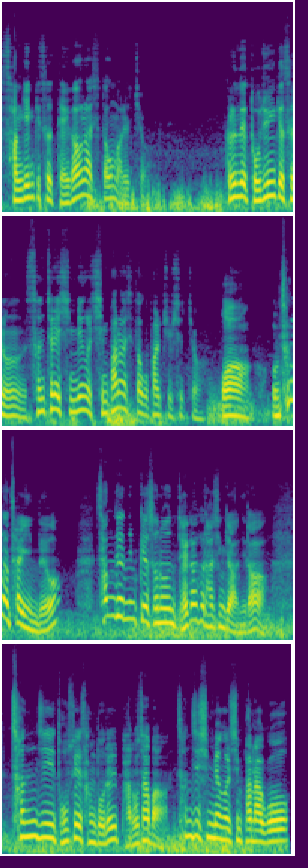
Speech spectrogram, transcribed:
상계님께서 대각을 하셨다고 말했죠. 그런데 도주님께서는 선천의 신명을 심판하셨다고 밝히셨죠. 와, 엄청난 차이인데요? 상제님께서는 대각을 하신 게 아니라 천지 도수의 상도를 바로잡아 천지 신명을 심판하고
